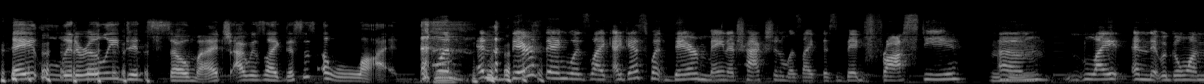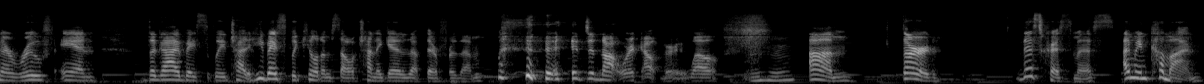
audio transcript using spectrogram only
they literally did so much. I was like, this is a lot. Well, and their thing was like, I guess what their main attraction was like this big frosty mm-hmm. um light, and it would go on their roof. And the guy basically tried he basically killed himself trying to get it up there for them. it did not work out very well. Mm-hmm. Um, third, this Christmas. I mean, come on.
